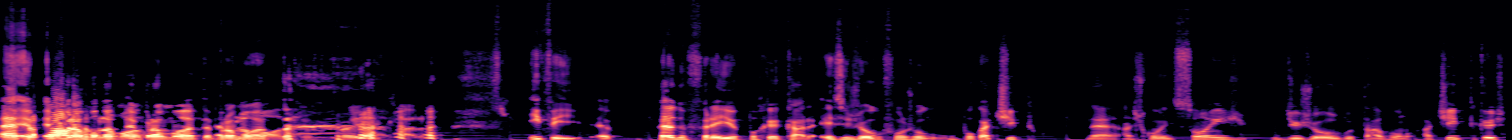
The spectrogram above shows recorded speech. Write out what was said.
é, é, pra moto, é pra moto, é pra moto. É pra moto. Enfim, é, pé no freio, porque, cara, esse jogo foi um jogo um pouco atípico né? As condições de jogo estavam atípicas.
